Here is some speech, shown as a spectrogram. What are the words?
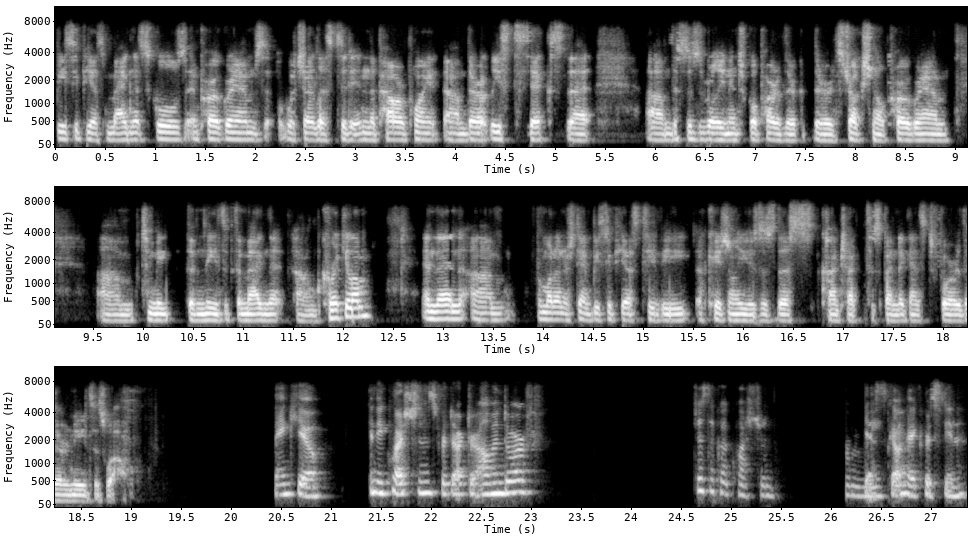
BCPS magnet schools and programs, which are listed in the PowerPoint. Um, there are at least six that um, this is really an integral part of their, their instructional program um, to meet the needs of the magnet um, curriculum. And then um, from what I understand, BCPS TV occasionally uses this contract to spend against for their needs as well. Thank you. Any questions for Dr. Elmendorf? Just a quick question. from me. Yes, go ahead, Christina.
